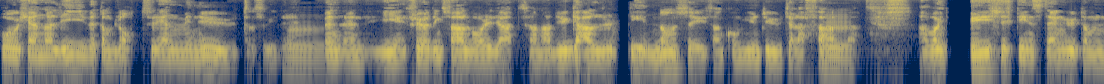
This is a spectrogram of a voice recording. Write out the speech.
och känna livet om blott för en minut och så vidare. Mm. Men, men i Frödings fall var det det att han hade ju gallret inom sig så han kom ju inte ut i alla fall. Mm. Han var inte fysiskt instängd utom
